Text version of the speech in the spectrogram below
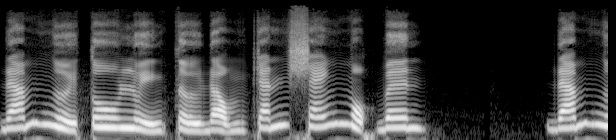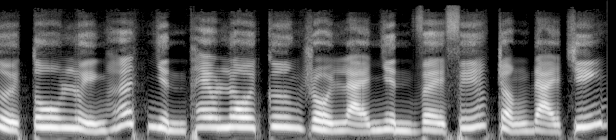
đám người tu luyện tự động tránh sáng một bên. Đám người tu luyện hết nhìn theo lôi cương rồi lại nhìn về phía trận đại chiến.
